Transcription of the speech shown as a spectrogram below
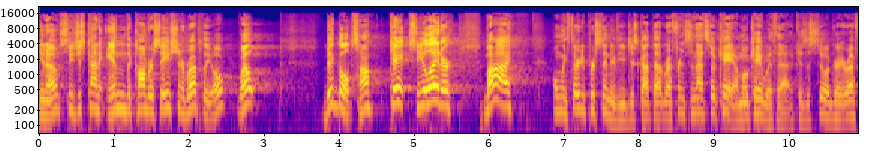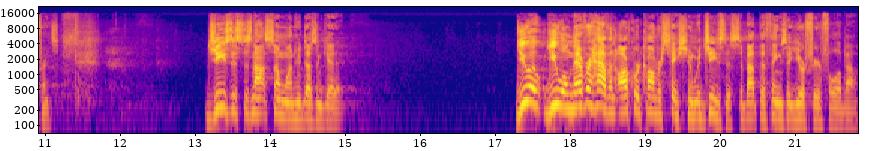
You know, so you just kind of end the conversation abruptly. Oh, well, big gulps, huh? Okay, see you later. Bye. Only 30% of you just got that reference, and that's okay. I'm okay with that because it's still a great reference. Jesus is not someone who doesn't get it. You, you will never have an awkward conversation with Jesus about the things that you're fearful about.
